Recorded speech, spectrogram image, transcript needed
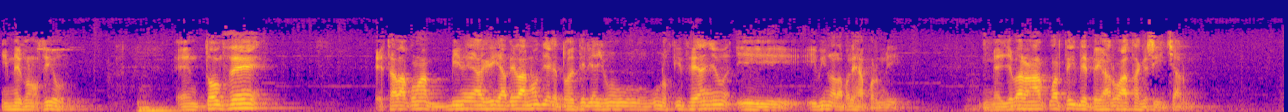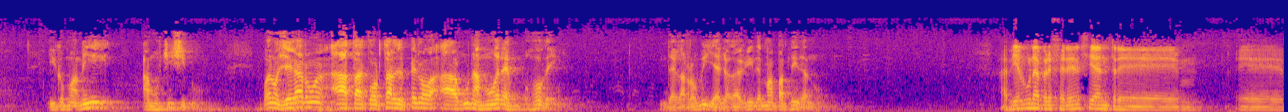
y me conoció. Entonces, estaba con, vine aquí a ver la novia, que entonces tenía yo unos 15 años, y, y vino la pareja por mí. Me llevaron al cuartel y me pegaron hasta que se hincharon. Y como a mí, a muchísimo. Bueno, llegaron hasta cortar el pelo a algunas mujeres jóvenes, de Garrovilla, que de aquí de más partida, ¿no? ¿Había alguna preferencia entre eh,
